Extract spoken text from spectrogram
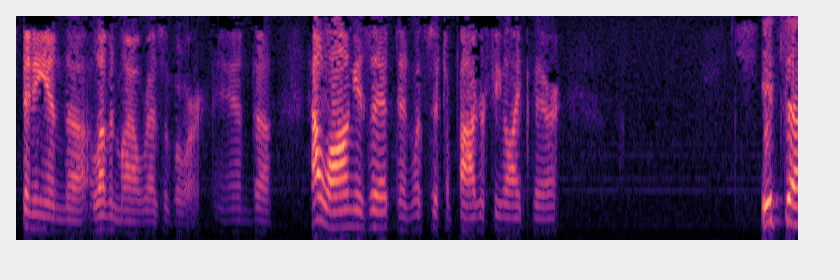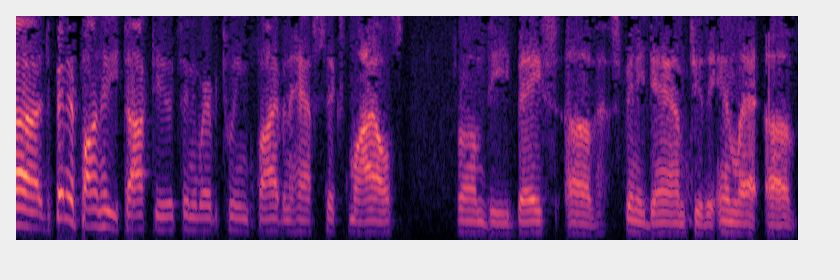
Spinney and the 11 Mile Reservoir. And uh, how long is it, and what's the topography like there? It's uh, depending upon who you talk to. It's anywhere between five and a half, six miles from the base of Spinney Dam to the inlet of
